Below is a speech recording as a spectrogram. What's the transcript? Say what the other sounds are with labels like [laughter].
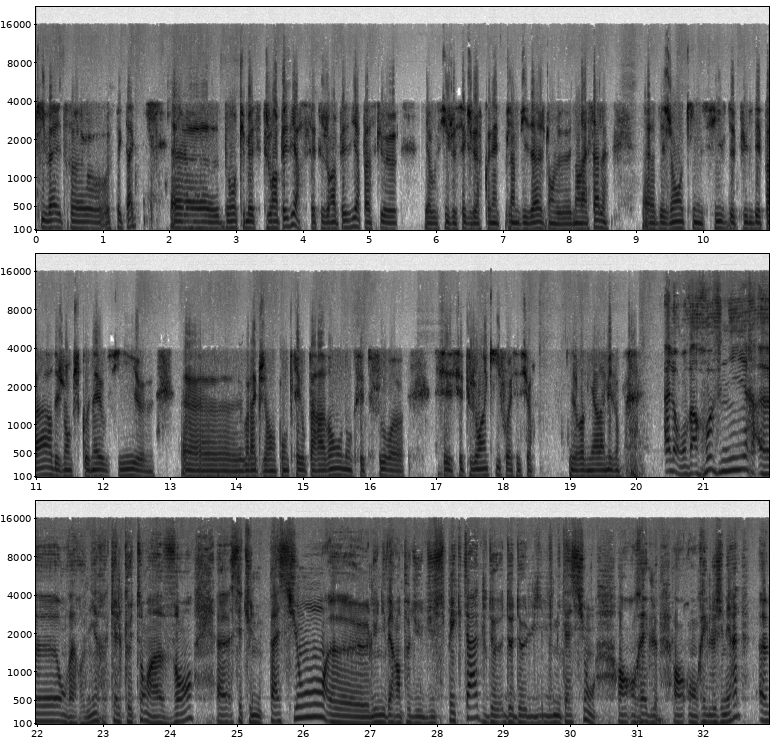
qui va être euh, au, au spectacle. Euh, donc, mais c'est toujours un plaisir. C'est toujours un plaisir parce que il y a aussi, je sais que je vais reconnaître plein de visages dans le dans la salle, euh, des gens qui me suivent depuis le départ, des gens que je connais aussi, euh, euh, voilà que j'ai rencontrés auparavant. Donc c'est toujours euh, c'est toujours un kiff, ouais, c'est sûr, de revenir à la maison. [laughs] Alors on va revenir, euh, on va revenir quelques temps avant. Euh, c'est une passion, euh, l'univers un peu du, du spectacle, de, de, de l'imitation en, en règle en, en règle générale. Euh,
